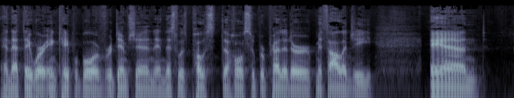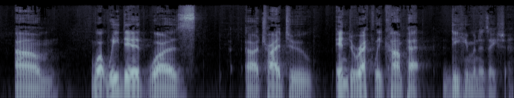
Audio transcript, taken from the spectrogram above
and that they were incapable of redemption, and this was post the whole super predator mythology. And um, what we did was uh, tried to indirectly combat dehumanization.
